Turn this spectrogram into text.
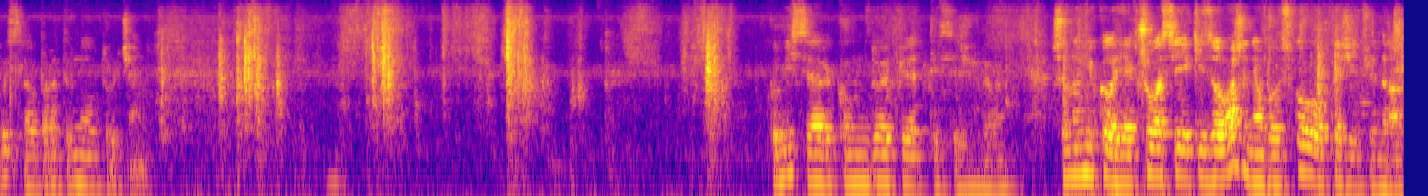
після оперативного втручання. Комісія рекомендує 5 тисяч гривень. Шановні колеги, якщо у вас є якісь зауваження, обов'язково кажіть відразу.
